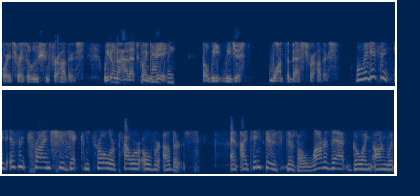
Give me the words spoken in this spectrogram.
for its resolution for others. We don't know how that's going exactly. to be, but we, we just want the best for others. Well, it isn't, it isn't trying to get control or power over others. And I think there's, there's a lot of that going on with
